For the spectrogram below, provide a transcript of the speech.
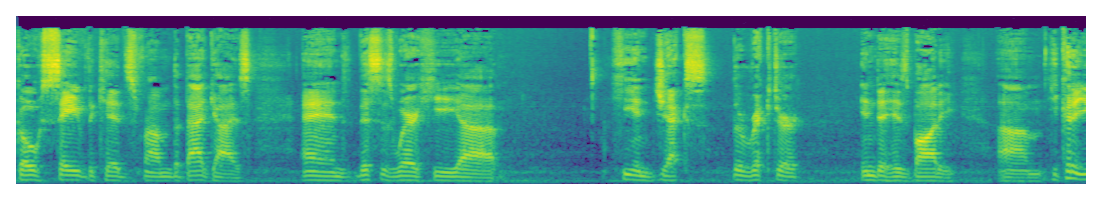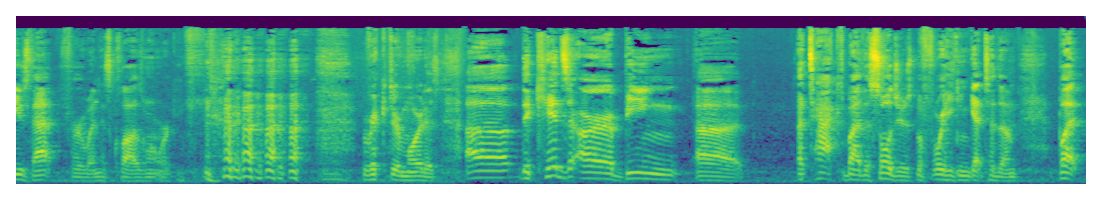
go save the kids from the bad guys. And this is where he uh, he injects the Richter into his body. Um, he could have used that for when his claws weren't working. Richter Mortis. Uh, the kids are being uh, attacked by the soldiers before he can get to them, but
